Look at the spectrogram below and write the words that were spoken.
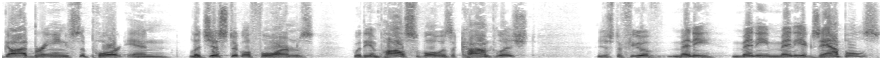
God bringing support in logistical forms where the impossible was accomplished. Just a few of many, many, many examples.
